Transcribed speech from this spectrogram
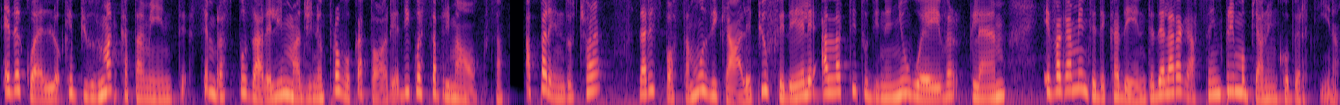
ed è quello che più smaccatamente sembra sposare l'immagine provocatoria di questa prima Oxa, apparendo cioè la risposta musicale più fedele all'attitudine new wave, glam e vagamente decadente della ragazza in primo piano in copertina.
